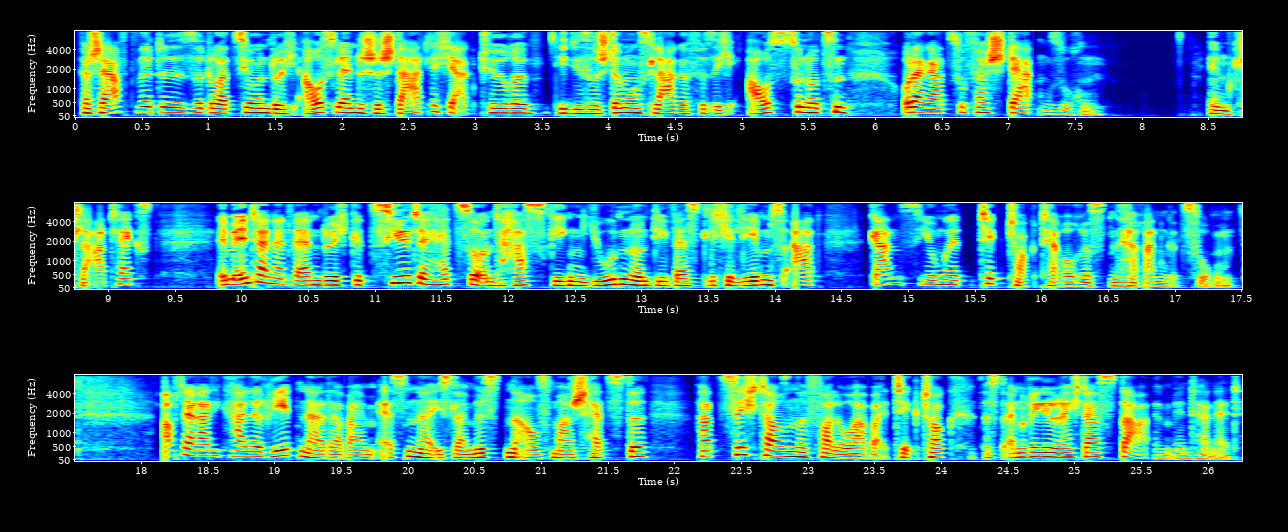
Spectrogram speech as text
Verschärft wird die Situation durch ausländische staatliche Akteure, die diese Stimmungslage für sich auszunutzen oder gar zu verstärken suchen. Im Klartext, im Internet werden durch gezielte Hetze und Hass gegen Juden und die westliche Lebensart ganz junge TikTok-Terroristen herangezogen. Auch der radikale Redner, der beim Essener Islamistenaufmarsch hetzte, hat zigtausende Follower bei TikTok, ist ein regelrechter Star im Internet.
